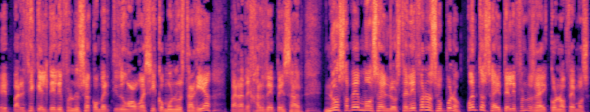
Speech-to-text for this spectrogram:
Eh, parece que el teléfono se ha convertido en algo así como nuestra guía para dejar de pensar. No sabemos en los teléfonos, bueno, ¿cuántos eh, teléfonos conocemos?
